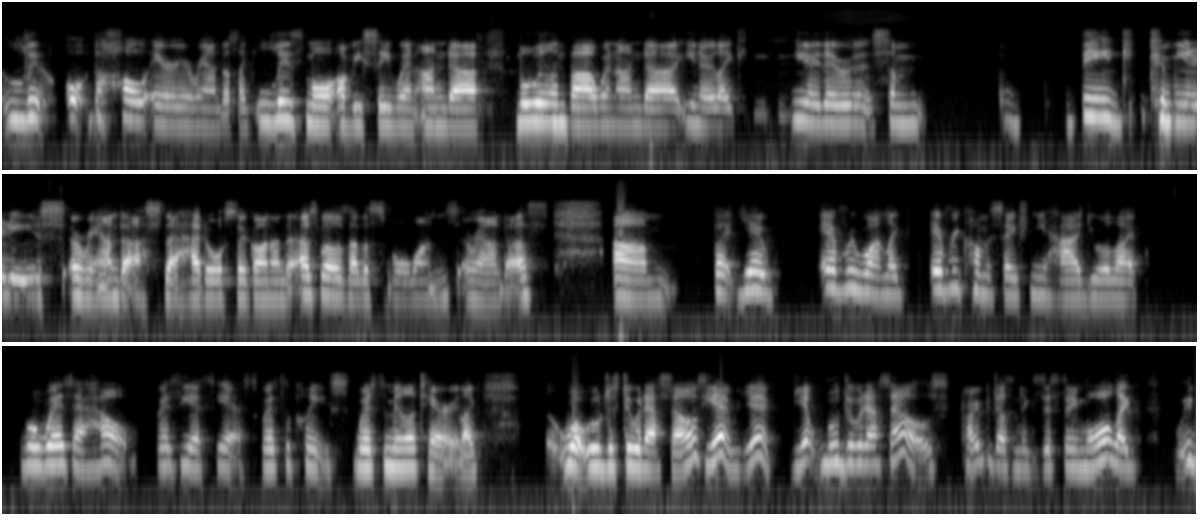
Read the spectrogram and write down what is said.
the whole area around us, like Lismore obviously went under, Murwillumbah went under, you know, like, you know, there were some big communities around us that had also gone under, as well as other small ones around us. Um, but yeah, everyone, like every conversation you had, you were like, well, where's our help? Where's the SES? Where's the police? Where's the military? Like, what we'll just do it ourselves? Yeah, yeah, yeah, we'll do it ourselves. COVID doesn't exist anymore. Like, we,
